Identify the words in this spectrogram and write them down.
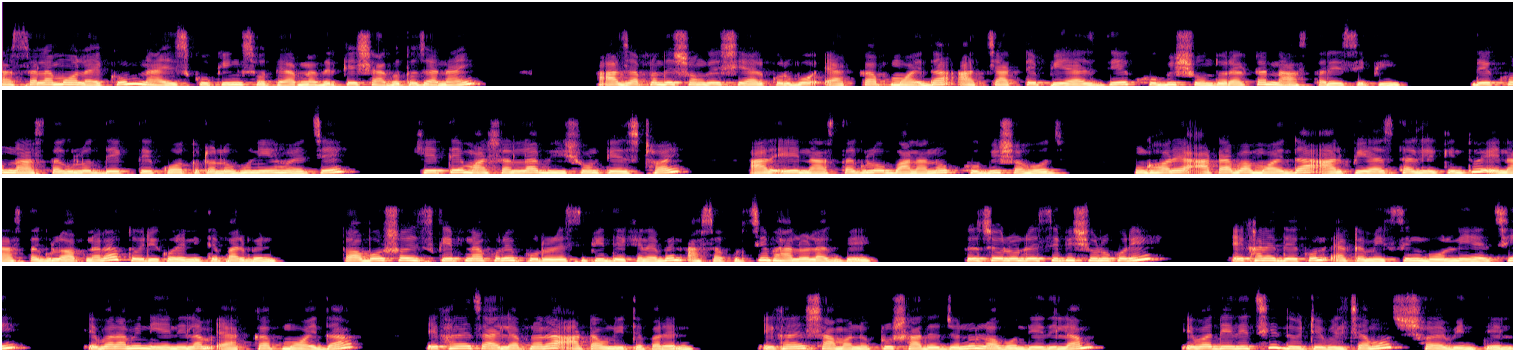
আসসালামু আলাইকুম, nice cooking শোতে আপনাদেরকে স্বাগত জানাই। আজ আপনাদের সঙ্গে শেয়ার করব এক কাপ ময়দা আর চারটে পেঁয়াজ দিয়ে খুবই সুন্দর একটা নাস্তা রেসিপি দেখুন নাস্তাগুলো দেখতে কতটা লোভনীয় হয়েছে। খেতে মাসাল্লা ভীষণ টেস্ট হয় আর এই নাস্তাগুলো বানানো খুবই সহজ। ঘরে আটা বা ময়দা আর পেঁয়াজ থাকলে কিন্তু এই নাস্তাগুলো আপনারা তৈরি করে নিতে পারবেন। তো অবশ্যই স্কিপ না করে পুরো রেসিপি দেখে নেবেন, আশা করছি ভালো লাগবে। তো চলুন রেসিপি শুরু করি। এখানে দেখুন একটা মিক্সিং বোল নিয়েছি। এবার আমি নিয়ে নিলাম এক কাপ ময়দা। এখানে চাইলে আপনারা আটাও নিতে পারেন। এখানে সামান্য একটু স্বাদের জন্য লবণ দিয়ে দিলাম। এবার দিয়ে দিচ্ছি দুই টেবিল চামচ সয়াবিন তেল।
